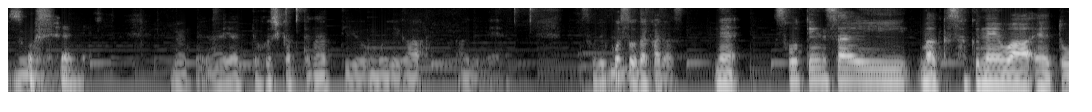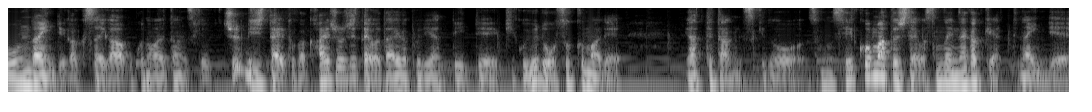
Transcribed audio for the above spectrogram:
そうだよね。なんかな、やってほしかったなっていう思い出があるね。それこそだからね、総天祭、まあ昨年は、えー、とオンラインで学祭が行われたんですけど、準備自体とか会場自体は大学でやっていて、結構夜遅くまでやってたんですけど、そのセイコーマート自体はそんなに長くやってないんで、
